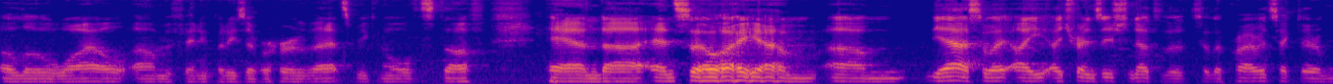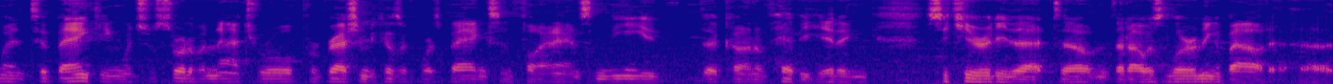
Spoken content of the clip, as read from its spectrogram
a little while. Um, if anybody's ever heard of that, speaking of old stuff, and uh, and so I um, um, yeah, so I, I, transitioned out to the to the private sector and went to banking, which was sort of a natural progression because of course banks and finance need the kind of heavy hitting security that um, that I was learning about uh,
